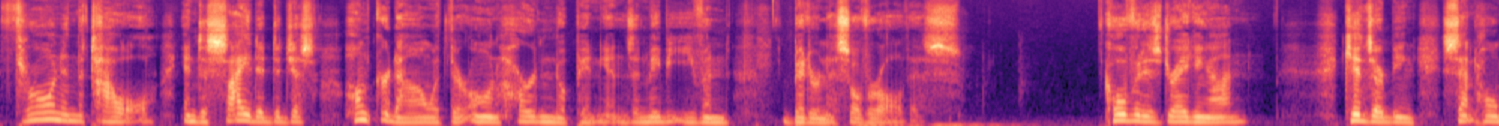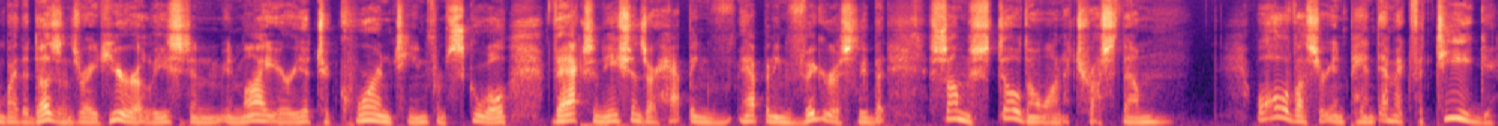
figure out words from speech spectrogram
thrown in the towel and decided to just hunker down with their own hardened opinions and maybe even bitterness over all this. COVID is dragging on. Kids are being sent home by the dozens, right here at least in, in my area, to quarantine from school. Vaccinations are happening, happening vigorously, but some still don't want to trust them. All of us are in pandemic fatigue,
